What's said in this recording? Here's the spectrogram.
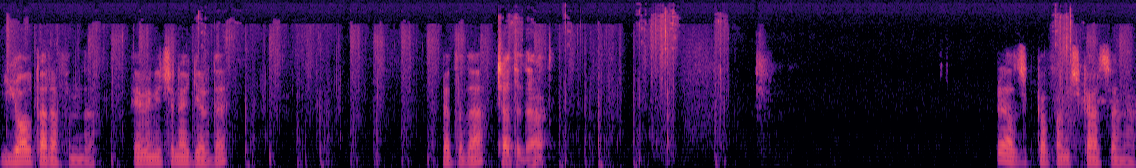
Yol tarafında. Evin içine girdi. Çatıda. Çatıda. Birazcık kafanı çıkarsana.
